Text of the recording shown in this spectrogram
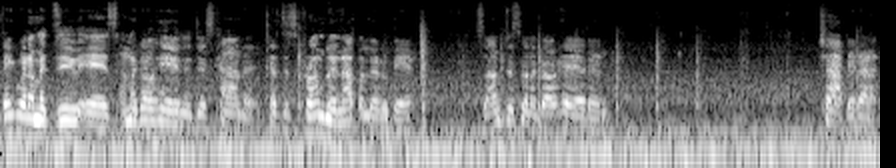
Think what I'm gonna do is I'm gonna go ahead and just kind of, cause it's crumbling up a little bit. So I'm just gonna go ahead and chop it up.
